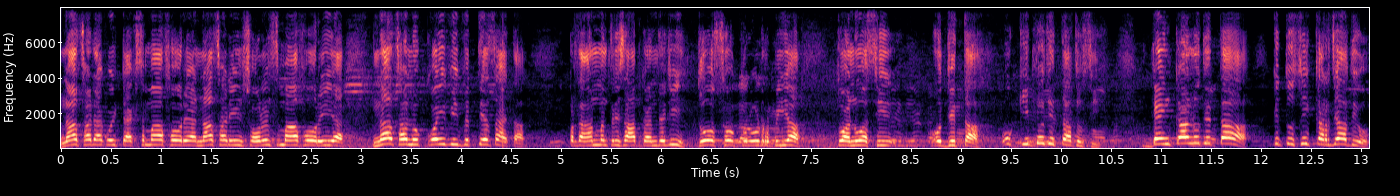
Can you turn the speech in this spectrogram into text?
ਨਾ ਸਾਡਾ ਕੋਈ ਟੈਕਸ ਮਾਫ ਹੋ ਰਿਹਾ, ਨਾ ਸਾਡੀ ਇੰਸ਼ੋਰੈਂਸ ਮਾਫ ਹੋ ਰਹੀ ਹੈ, ਨਾ ਸਾਨੂੰ ਕੋਈ ਵੀ ਵਿੱਤੀ ਸਹਾਇਤਾ। ਪ੍ਰਧਾਨ ਮੰਤਰੀ ਸਾਹਿਬ ਕਹਿੰਦੇ ਜੀ 200 ਕਰੋੜ ਰੁਪਈਆ ਤੁਹਾਨੂੰ ਅਸੀਂ ਉਹ ਦਿੱਤਾ। ਉਹ ਕਿੱਥੋਂ ਦਿੱਤਾ ਤੁਸੀਂ? ਬੈਂਕਾਂ ਨੂੰ ਦਿੱਤਾ ਕਿ ਤੁਸੀਂ ਕਰਜ਼ਾ ਦਿਓ?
